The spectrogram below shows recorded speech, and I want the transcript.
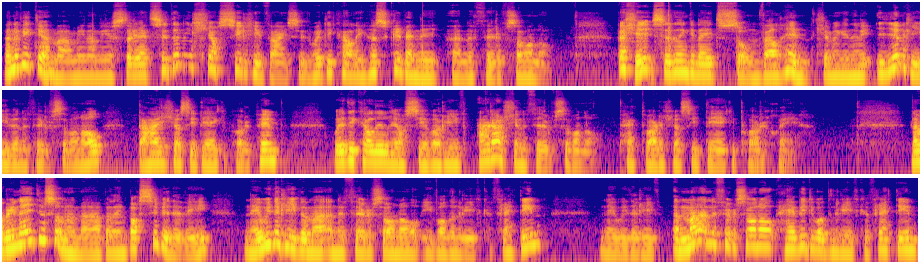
Yn y fideo yma, mi wnawn ni ystyried sut yn lliosi'r rhifau sydd wedi cael eu hysgrifennu yn y ffurf safonol. Felly, sydd yn gwneud swm fel hyn, lle mae gennym ni un rhif yn y ffurf safonol, 2 llosi 10 pwyr 5, wedi cael ei liosi efo rhif arall yn y ffurf safonol, 4 llosi 10 pwyr 6. Nawr, i wneud y swm yma, byddai'n bosib iddo fi newid y rhif yma yn y ffurf safonol i fod yn rhif cyffredin, newid y rhif yma yn y ffurf safonol hefyd i fod yn rhif cyffredin,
